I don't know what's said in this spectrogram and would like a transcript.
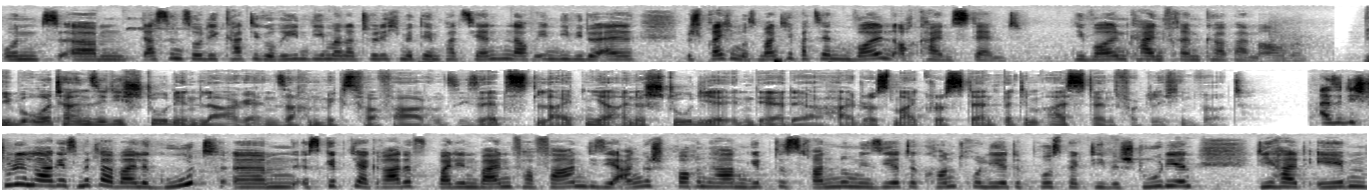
Und ähm, das sind so die Kategorien, die man natürlich mit dem Patienten auch individuell besprechen muss. Manche Patienten wollen auch keinen Stent. Die wollen keinen Fremdkörper im Auge. Wie beurteilen Sie die Studienlage in Sachen Mixverfahren? Sie selbst leiten ja eine Studie, in der der Hydros Microstand mit dem iStent verglichen wird. Also die Studienlage ist mittlerweile gut. Ähm, es gibt ja gerade bei den beiden Verfahren, die Sie angesprochen haben, gibt es randomisierte, kontrollierte, prospektive Studien, die halt eben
